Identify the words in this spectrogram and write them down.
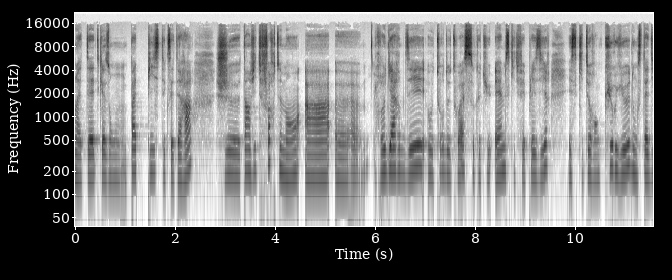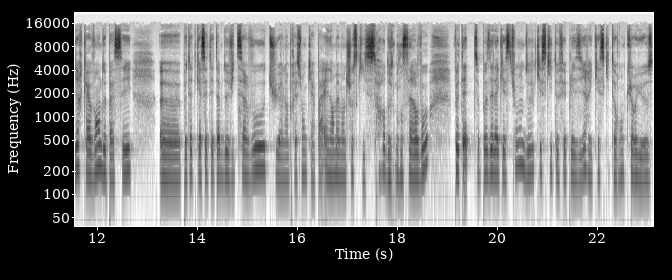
la, tête, qu'elles n'ont pas de pistes, etc. Je t'invite fortement à euh, regarder autour de toi ce que tu aimes, ce qui te fait plaisir et ce qui te rend curieux. Donc, c'est-à-dire qu'avant de passer euh, peut-être qu'à cette étape de vie de cerveau, tu as l'impression qu'il n'y a pas énormément de choses qui sortent de ton cerveau. Peut-être te poser la question de qu'est-ce qui te fait plaisir et qu'est-ce qui te rend curieuse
